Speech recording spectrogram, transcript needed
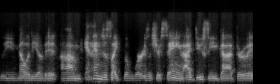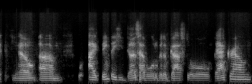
the melody of it, um, and then just like the words that you're saying. I do see God through it, you know. Um, I think that he does have a little bit of gospel background,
